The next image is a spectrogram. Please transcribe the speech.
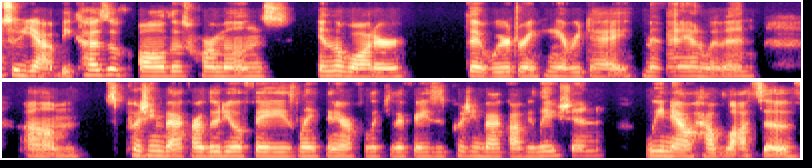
so yeah, because of all those hormones in the water, that we're drinking every day, men and women. Um, it's pushing back our luteal phase, lengthening our follicular phases, pushing back ovulation. We now have lots of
